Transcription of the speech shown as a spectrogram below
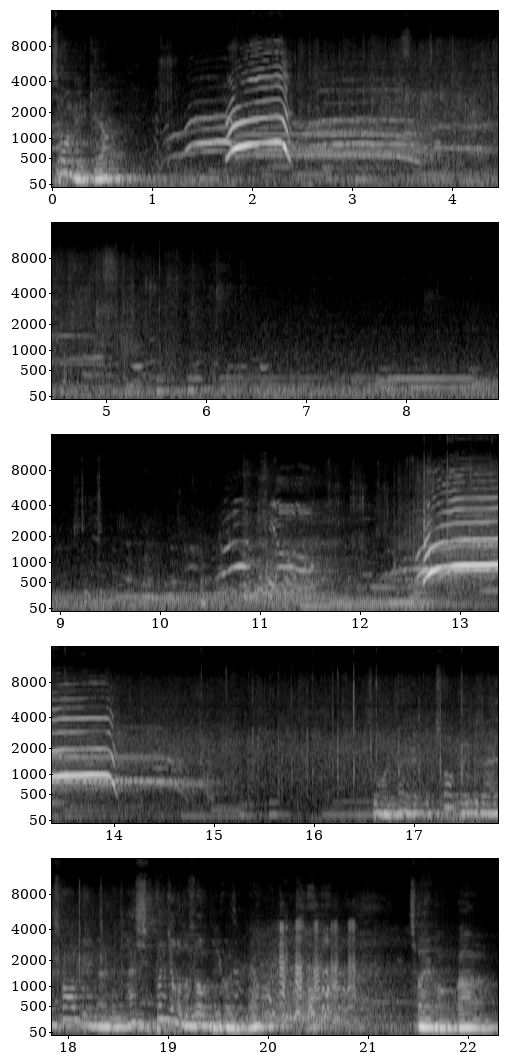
소원 빌게요. 소원 빌거든요. 저의 건강,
